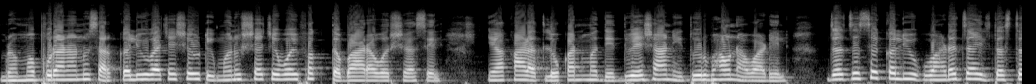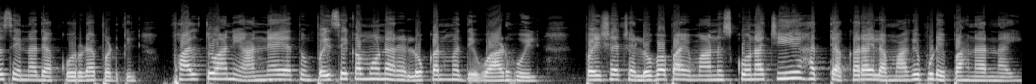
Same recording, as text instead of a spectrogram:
ब्रह्मपुराणानुसार कलियुगाच्या शेवटी मनुष्याचे वय फक्त बारा वर्ष असेल. या काळात लोकांमध्ये द्वेष आणि दुर्भावना वाढेल. जसजसे कलियुग वाढत जाईल तसतसे नद्या कोरड्या पडतील. फालतू आणि अन्यायातून पैसे कमवणाऱ्या लोकांमध्ये वाढ होईल. पैशाच्या लोभापायी माणूस कोणाचीही हत्या करायला मागेपुढे पाहणार नाही.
